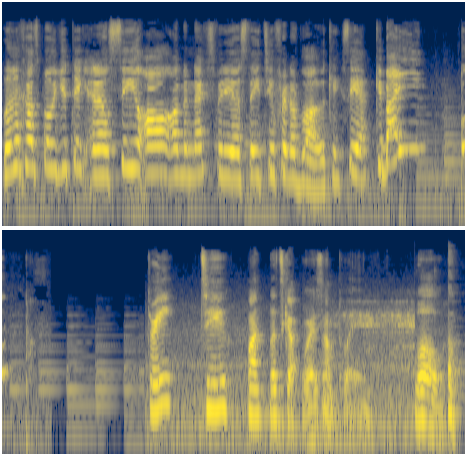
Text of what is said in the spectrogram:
let me know comments below what you think and I'll see you all on the next video. Stay tuned for the vlog. Okay, see ya. Goodbye! Boop. Three, two, one, let's go. Where's I'm playing? Whoa.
